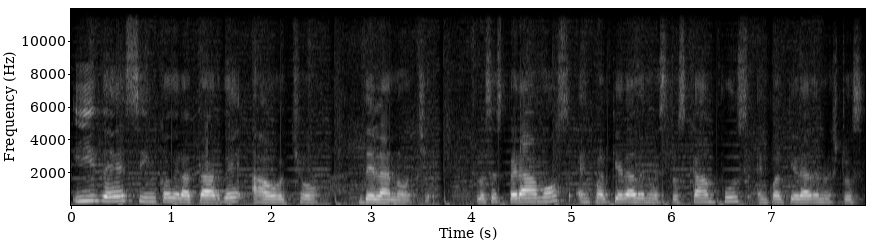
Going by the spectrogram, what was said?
y de 5 de la tarde a 8 de la noche. Los esperamos en cualquiera de nuestros campus, en cualquiera de nuestros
